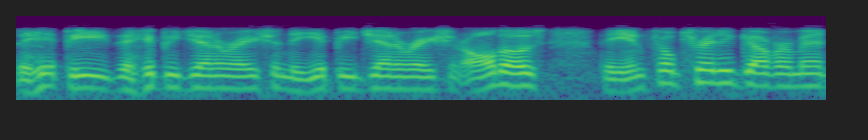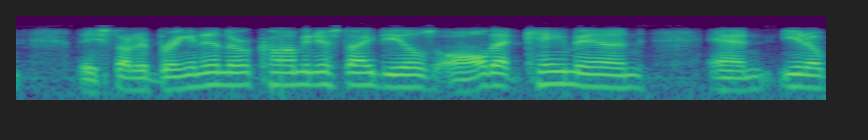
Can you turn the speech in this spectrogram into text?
the hippie the hippie generation, the yippie generation, all those they infiltrated government. They started bringing in their communist ideals. All that came in, and you know,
